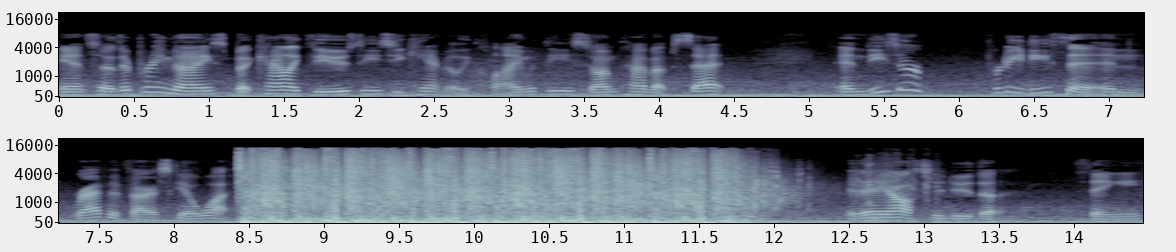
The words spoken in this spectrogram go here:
And so they're pretty nice, but kind of like the Uzis, you can't really climb with these, so I'm kind of upset. And these are pretty decent in rapid fire scale. Watch. And they also do the thingy.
